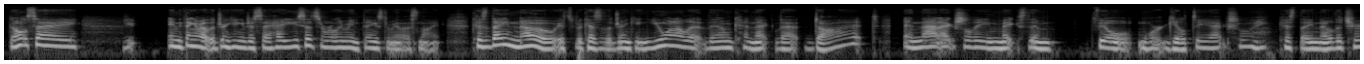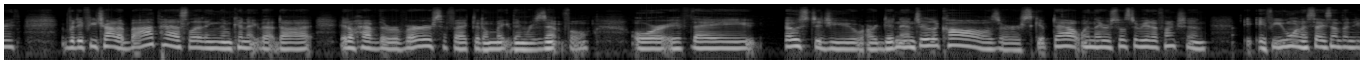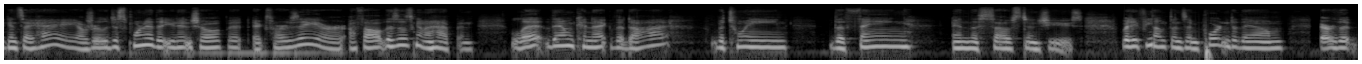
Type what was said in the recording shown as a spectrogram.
don't say anything about the drinking, just say, hey, you said some really mean things to me last night. Because they know it's because of the drinking. You want to let them connect that dot, and that actually makes them feel more guilty actually because they know the truth. But if you try to bypass letting them connect that dot, it'll have the reverse effect. It'll make them resentful. Or if they ghosted you or didn't answer the calls or skipped out when they were supposed to be at a function, if you want to say something, you can say, Hey, I was really disappointed that you didn't show up at X, Y, or Z, or I thought this was going to happen. Let them connect the dot between the thing and the substance use. But if something's important to them or that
